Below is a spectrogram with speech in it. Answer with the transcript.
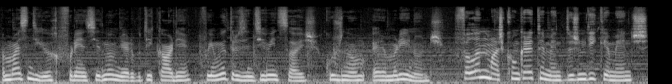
A mais antiga referência de uma mulher boticária foi em 1326, cujo nome era Maria Nunes. Falando mais concretamente dos medicamentos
